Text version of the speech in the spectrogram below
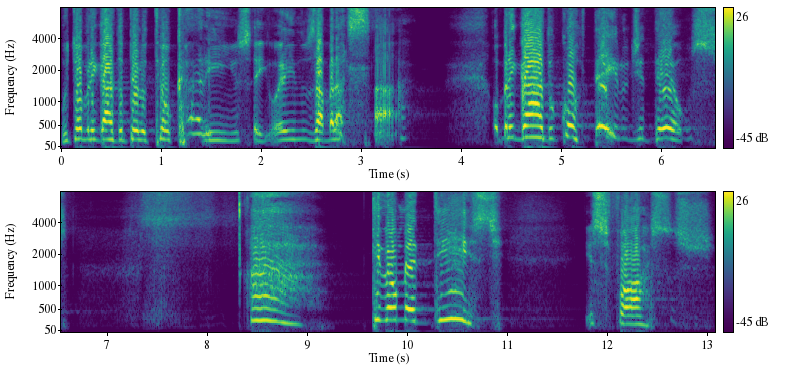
Muito obrigado pelo teu carinho, Senhor, em nos abraçar. Obrigado, Cordeiro de Deus. Ah, que não mediste esforços,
